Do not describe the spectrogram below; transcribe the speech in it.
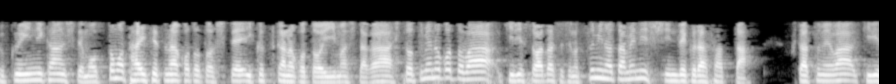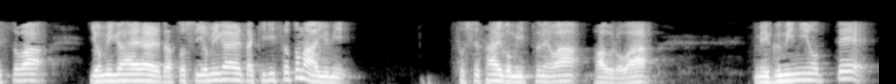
福音に関して最も大切なこととしていくつかのことを言いましたが、一つ目のことは、キリストは私たちの罪のために死んでくださった。二つ目は、キリストは蘇られた、そして蘇られたキリストとの歩み。そして最後三つ目は、パウロは、恵みによって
